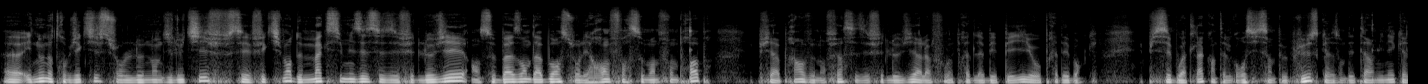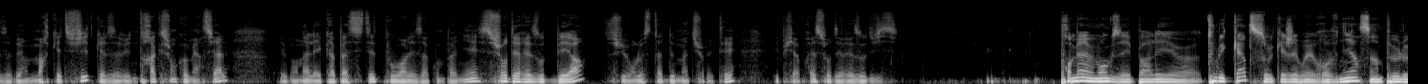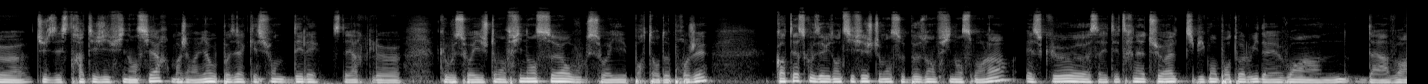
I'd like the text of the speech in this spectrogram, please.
Euh, et nous, notre objectif sur le non dilutif, c'est effectivement de maximiser ces effets de levier en se basant d'abord sur les renforcements de fonds propres, puis après en venant faire ces effets de levier à la fois auprès de la BPI et auprès des banques. Et puis ces boîtes-là, quand elles grossissent un peu plus, qu'elles ont déterminé qu'elles avaient un market fit, qu'elles avaient une traction commerciale, et eh ben on a la capacité de pouvoir les accompagner sur des réseaux de BA, suivant le stade de maturité, et puis après sur des réseaux de vie premier élément que vous avez parlé euh, tous les quatre sur lequel j'aimerais revenir, c'est un peu le, tu disais stratégie financière. Moi, j'aimerais bien vous poser la question de délai. C'est-à-dire que, que vous soyez justement financeur ou que vous soyez porteur de projet. Quand est-ce que vous avez identifié justement ce besoin de financement-là Est-ce que euh, ça a été très naturel, typiquement pour toi, Louis, d'avoir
